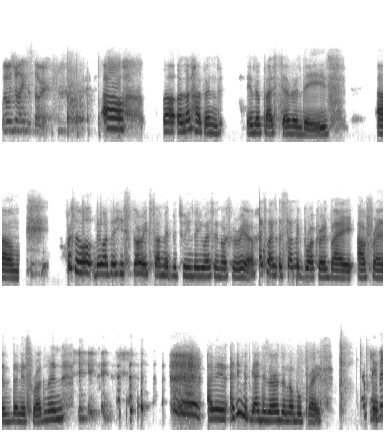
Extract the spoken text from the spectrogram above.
where would you like to start? Oh, well, a lot happened in the past seven days. Um, first of all, there was a historic summit between the US and North Korea. That was a summit brokered by our friend Dennis Rodman. I mean, I think this guy deserves the Nobel Prize. Simply,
